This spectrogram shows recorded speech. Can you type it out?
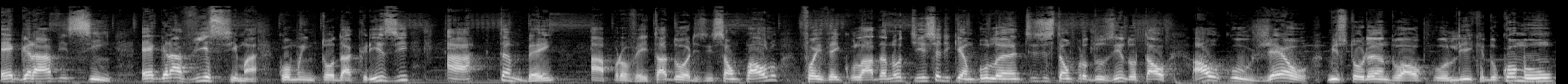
É grave sim, é gravíssima. Como em toda crise, há também aproveitadores. Em São Paulo, foi veiculada a notícia de que ambulantes estão produzindo tal álcool gel, misturando álcool líquido comum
